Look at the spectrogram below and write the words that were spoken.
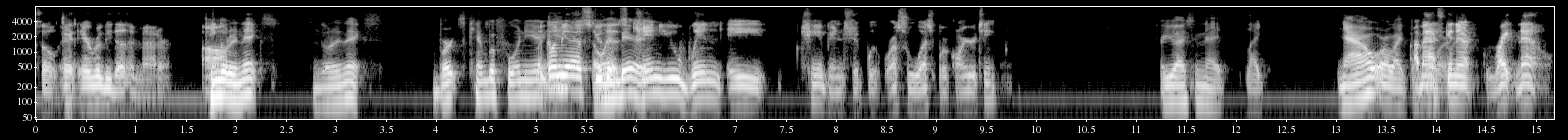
So it, it really doesn't matter. He can um, go to Knicks. He can go to the Knicks. Burks, Kemba Fournier. Like, let me ask you this: Barrett. Can you win a championship with Russell Westbrook on your team? Are you asking that like Now or like before? I'm asking that right now.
